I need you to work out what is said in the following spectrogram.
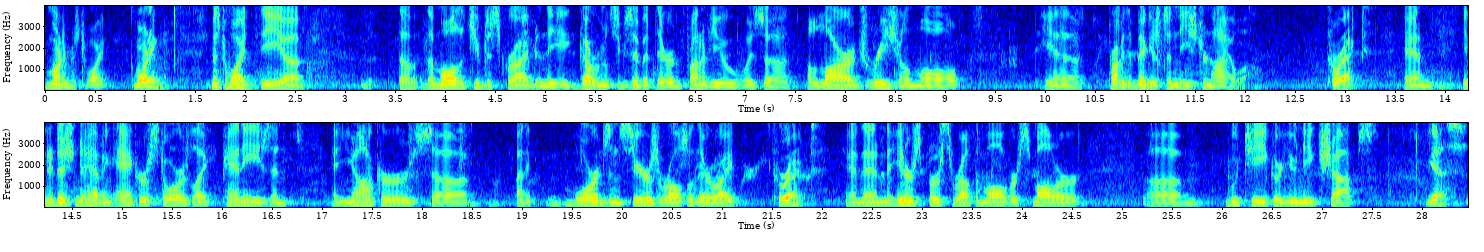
morning, Mr. White. Good morning. Mr. White, the, uh, the the mall that you've described in the government's exhibit there in front of you was uh, a large regional mall, uh, probably the biggest in eastern Iowa. Correct. And in addition to having anchor stores like Penney's and, and Younkers, uh, I think Ward's and Sears were also there, right? Correct. And then interspersed throughout the mall were smaller um, boutique or unique shops. Yes.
